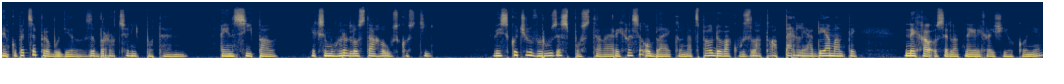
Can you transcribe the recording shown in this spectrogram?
Ten kupec se probudil, zbrocený poten a jen sípal, jak se mu hrdlo stáhlo úzkostí. Vyskočil v růze z postele, rychle se oblékl, nadspal do vaku zlato a perly a diamanty, nechal osedlat nejrychlejšího koně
